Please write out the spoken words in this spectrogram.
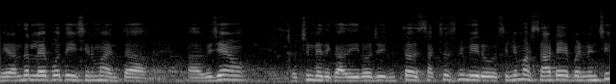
మీరందరూ లేకపోతే ఈ సినిమా ఇంత విజయం వచ్చిండేది కాదు. ఈరోజు ఇంత సక్సెస్ని మీరు సినిమా స్టార్ట్ అయ్యేప్పటి నుంచి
